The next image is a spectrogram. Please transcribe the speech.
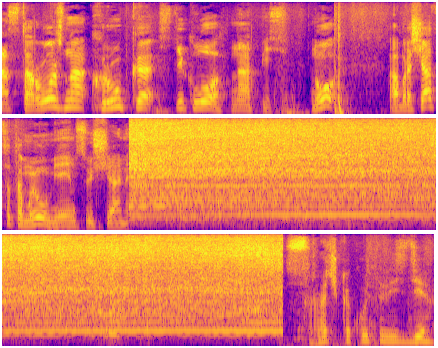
Осторожно, хрупко стекло, надпись. Ну, обращаться-то мы умеем с вещами. Срач какой-то везде.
